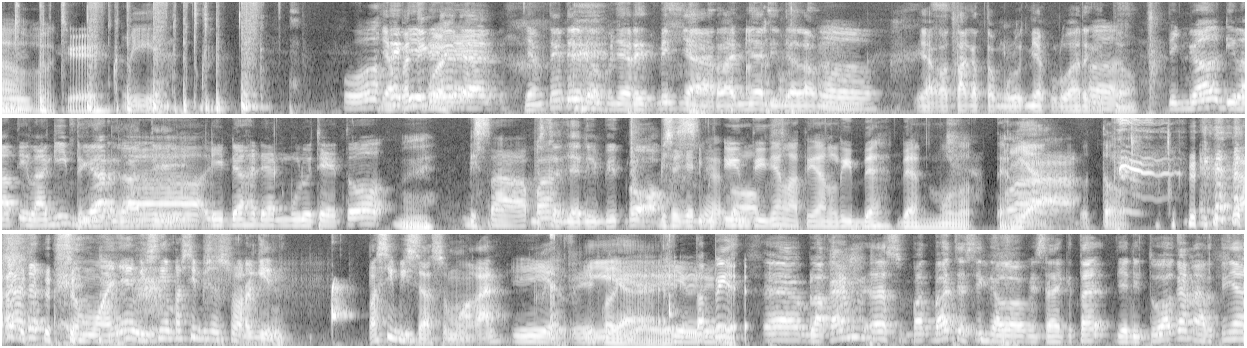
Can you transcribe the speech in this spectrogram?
Oh, oke. Iya. Wah, yang penting iya. dia udah yang penting dia udah punya ritmiknya, rhyme-nya di dalam Oh. ya otak atau mulutnya keluar Eh, gitu. tinggal dilatih lagi Tinggal biar dilatih. eh, lidah dan mulutnya itu Oke. bisa apa? bisa jadi beatbox. Bisa jadi beatbox. Intinya latihan lidah dan mulut. Dan Iya, betul. Karena semuanya yang di sini pasti bisa suara gini. Pasti bisa semua kan? Iya sih. Oh, iya. iya, Iya, Tapi iya. eh, belakangan eh, sempat baca sih kalau misalnya kita jadi tua kan artinya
